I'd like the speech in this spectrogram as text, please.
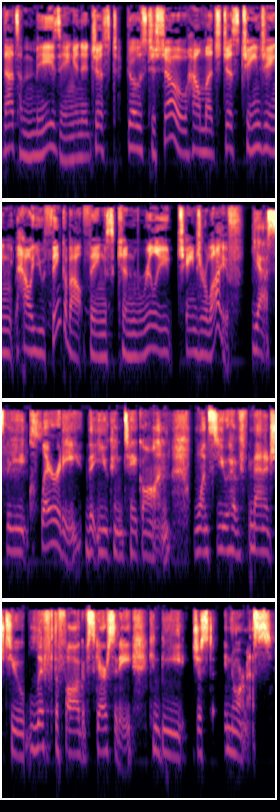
That's amazing. And it just goes to show how much just changing how you think about things can really change your life. Yes, the clarity that you can take on once you have managed to lift the fog of scarcity can be just enormous.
